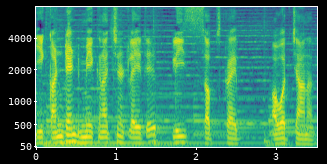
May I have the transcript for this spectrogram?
ఈ కంటెంట్ మీకు నచ్చినట్లయితే ప్లీజ్ సబ్స్క్రైబ్ అవర్ ఛానల్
